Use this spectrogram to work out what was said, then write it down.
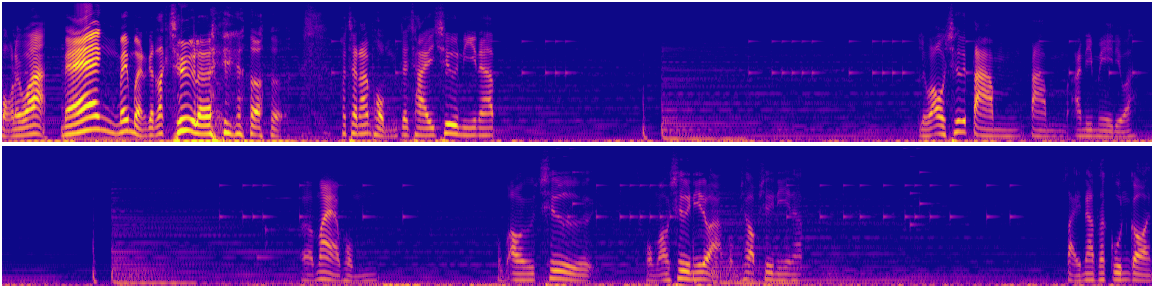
บอกเลยว่าแม่งไม่เหมือนกันสักชื่อเลย เพราะฉะนั้นผมจะใช้ชื่อนี้นะครับ หรือว่าเอาชื่อตามตามอนิเมะดีวะ เออไม่อะผม ผมเอาชื่อ ผมเอาชื่อนี้ดีกว่า ผมชอบชื่อนี้นะครับ ใส่นามสกุลก่อน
